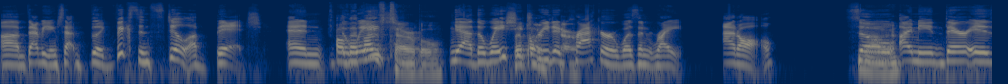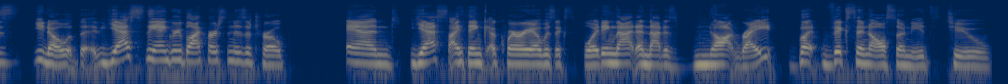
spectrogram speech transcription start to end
Um, that being said, like Vixen's still a bitch. And Oh, the they're way both she- terrible. yeah, the way she They're treated. Cracker wasn't right at all. So, No. I mean, there is, you know, the, yes, the angry black person is a trope. And yes, I think Aquaria was exploiting that, and that is not right. But Vixen also needs to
